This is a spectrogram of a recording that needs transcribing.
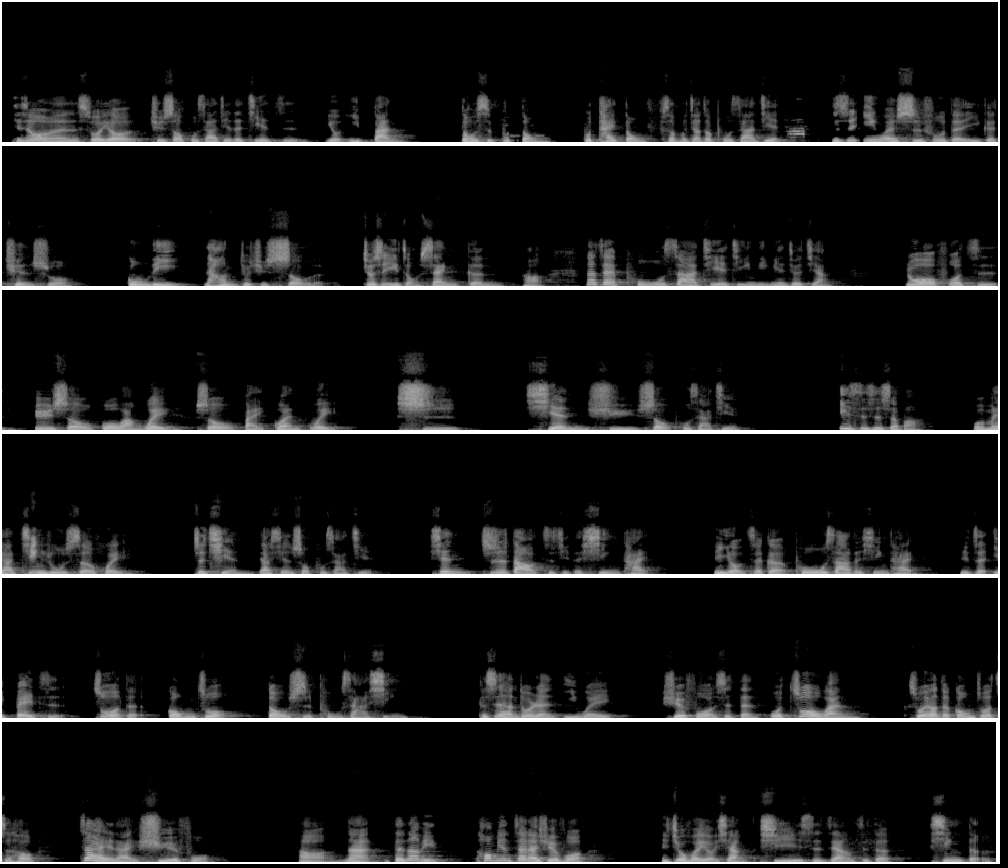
其实我们所有去受菩萨戒的戒子，有一半都是不懂，不太懂什么叫做菩萨戒，只是因为师父的一个劝说、鼓励，然后你就去受了，就是一种善根啊。那在《菩萨戒经》里面就讲，若佛子欲受国王位、受百官位时，先须受菩萨戒。意思是什么？我们要进入社会之前，要先受菩萨戒，先知道自己的心态。你有这个菩萨的心态，你这一辈子做的工作都是菩萨行。可是很多人以为学佛是等我做完所有的工作之后再来学佛啊，那等到你后面再来学佛，你就会有像许医师这样子的心得。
